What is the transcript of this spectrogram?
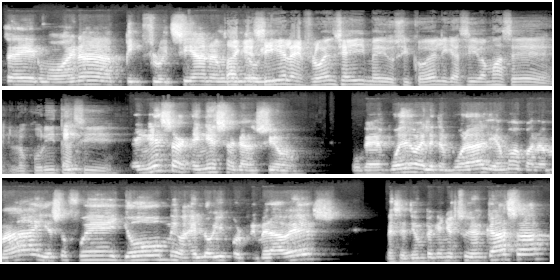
sé, como vaina Pink Floydiana. O sea, que sigue la influencia ahí medio psicodélica, así. Vamos a hacer locurita Sí. así. En esa, en esa canción, porque después de Baile Temporal llegamos a Panamá y eso fue, yo me bajé el Logic por primera vez, me senté un pequeño estudio en casa,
